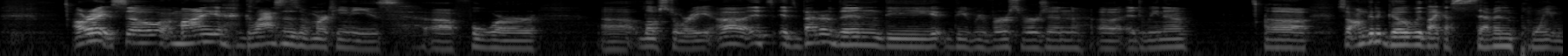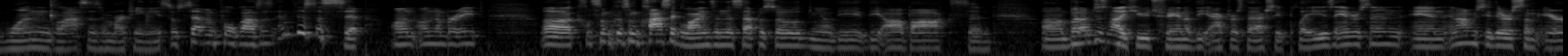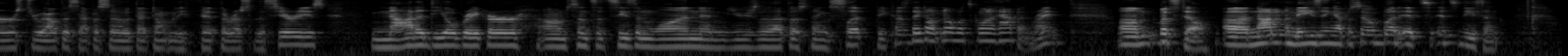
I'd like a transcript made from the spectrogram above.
All right, so my glasses of martinis uh, for uh, Love Story. Uh, it's it's better than the the reverse version, uh, Edwina. Uh, so I'm gonna go with like a 7.1 glasses of martinis. So seven full glasses and just a sip on on number eight. Uh, some some classic lines in this episode. You know the the ah Bach and. Um, but I'm just not a huge fan of the actress that actually plays Anderson, and and obviously there are some errors throughout this episode that don't really fit the rest of the series. Not a deal breaker um, since it's season one, and usually let those things slip because they don't know what's going to happen, right? Um, but still, uh, not an amazing episode, but it's it's decent.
